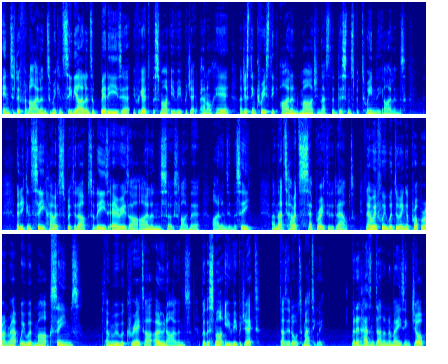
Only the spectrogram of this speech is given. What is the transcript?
into different islands and we can see the islands a bit easier if we go to the Smart UV Project panel here and just increase the island margin, that's the distance between the islands. And you can see how it's split it up, so these areas are islands, so it's like they're islands in the sea, and that's how it's separated it out. Now if we were doing a proper unwrap we would mark seams and we would create our own islands, but the Smart UV Project does it automatically. But it hasn't done an amazing job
